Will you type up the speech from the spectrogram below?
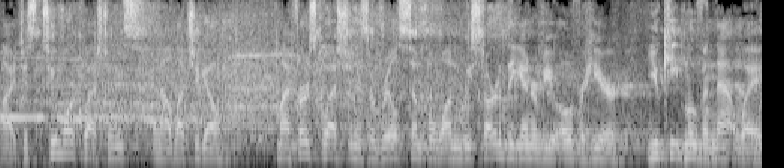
All right, just two more questions, and I'll let you go. My first question is a real simple one. We started the interview over here. You keep moving that way.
